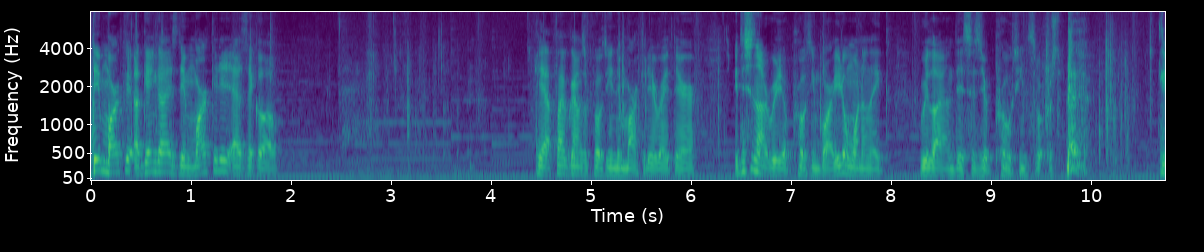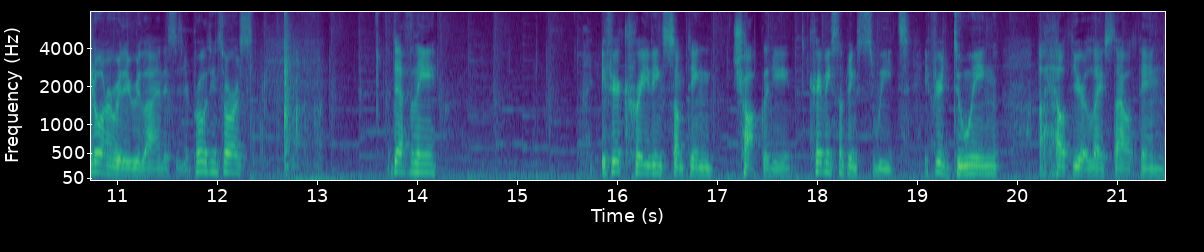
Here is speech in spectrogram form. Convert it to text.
they market, again guys, they market it as like a, yeah, five grams of protein, they market it right there. This is not really a protein bar. You don't want to like rely on this as your protein source. you don't want to really rely on this as your protein source. Definitely, if you're craving something chocolatey, craving something sweet, if you're doing a healthier lifestyle thing,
